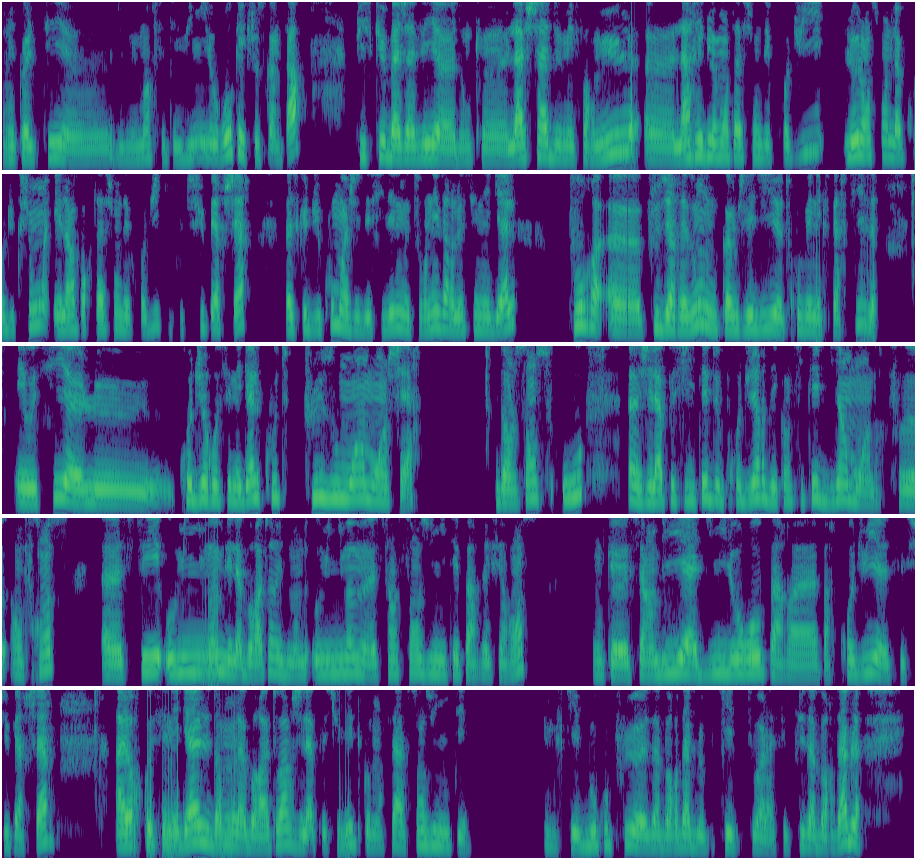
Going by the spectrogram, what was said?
récolter de mémoire c'était 8000 euros quelque chose comme ça. Puisque bah, j'avais donc l'achat de mes formules, la réglementation des produits, le lancement de la production et l'importation des produits qui coûtent super cher. Parce que du coup moi j'ai décidé de me tourner vers le Sénégal pour plusieurs raisons. Donc comme je l'ai dit trouver une expertise. Et aussi le produire au Sénégal coûte plus ou moins moins cher dans le sens où j'ai la possibilité de produire des quantités bien moindres. en France, c'est au minimum, les laboratoires demandent au minimum 500 unités par référence. Donc c'est un billet à 10 000 euros par, par produit, c'est super cher. Alors qu'au Sénégal, dans mon laboratoire, j'ai la possibilité de commencer à 100 unités. Donc, ce qui est beaucoup plus abordable, qui est, voilà, c'est plus abordable.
